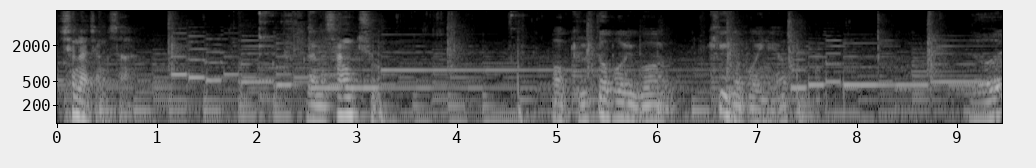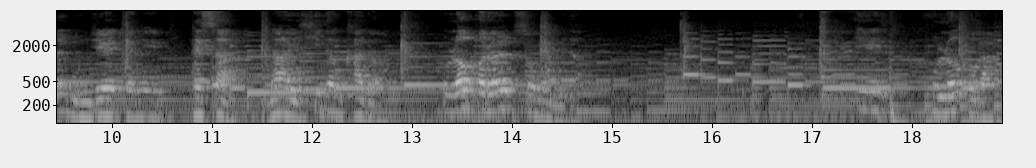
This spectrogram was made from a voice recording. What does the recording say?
천하장사, 그다음에 상추, 어 귤도 보이고 키위도 보이네요. 늘 문제였더니 뱃살, 나의 히든 카드, 훌러퍼를 소개합니다. 이 훌러퍼가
